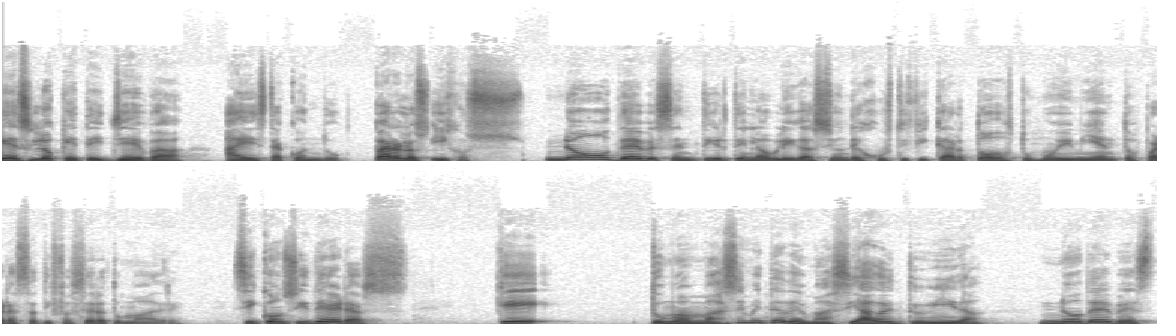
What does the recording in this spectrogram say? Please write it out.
¿Qué es lo que te lleva a esta conducta? Para los hijos, no debes sentirte en la obligación de justificar todos tus movimientos para satisfacer a tu madre. Si consideras que tu mamá se mete demasiado en tu vida, no debes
